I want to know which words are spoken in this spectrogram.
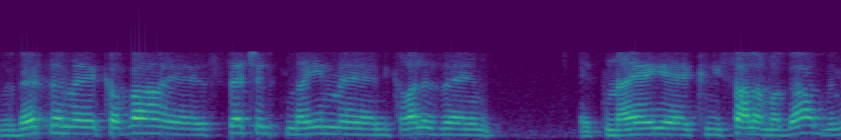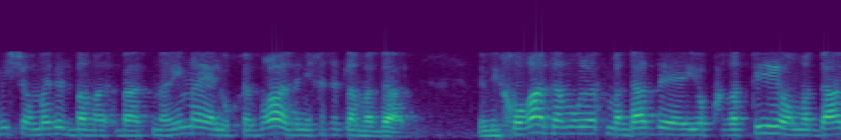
ובעצם קבע סט של תנאים, נקרא לזה תנאי כניסה למדד, ומי שעומדת בתנאים האלו, חברה, זה נכנסת למדד. ולכאורה זה אמור להיות מדד יוקרתי או מדד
